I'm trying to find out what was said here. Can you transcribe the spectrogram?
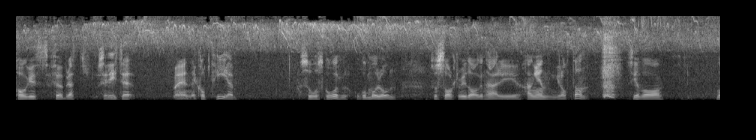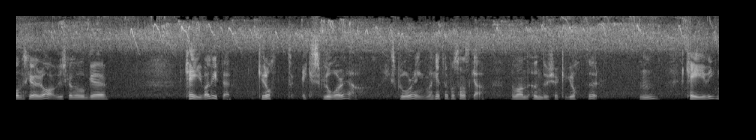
tagit, förberett sig lite med en kopp te. Så skål och god morgon. Så startar vi dagen här i Hangengrottan. Se vad, vad vi ska göra idag. Vi ska nog eh, cavea lite. Grott. Exploring, vad heter det på svenska? När man undersöker grottor. Mm. Caving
